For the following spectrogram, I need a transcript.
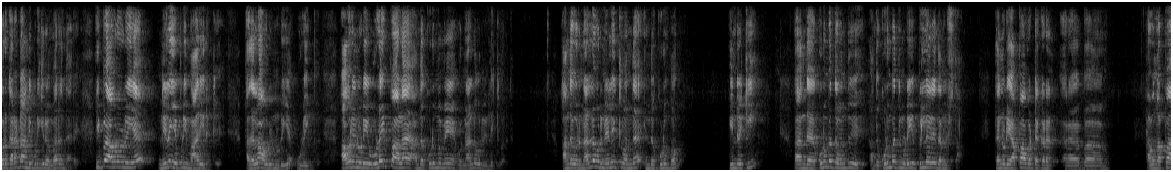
ஒரு கரட்டாண்டி பிடிக்கிற மாதிரி இருந்தார். இப்போ அவருடைய நிலை எப்படி மாறி இருக்கு? அதெல்லாம் அவரினுடைய உழைப்பு. அவரினுடைய உழைப்பால் அந்த குடும்பமே ஒரு நல்ல ஒரு நிலைக்கு வருது. அந்த ஒரு நல்ல ஒரு நிலைக்கு வந்த இந்த குடும்பம் இன்றைக்கு அந்த குடும்பத்தை வந்து அந்த குடும்பத்தினுடைய பில்லரே தனுஷ் தான். தன்னுடைய அப்பா பட்ட கடன் அவங்க அப்பா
